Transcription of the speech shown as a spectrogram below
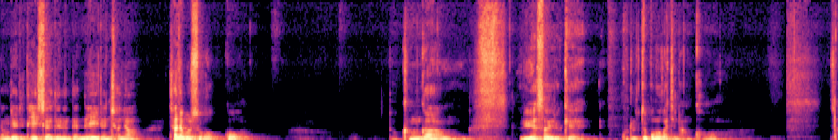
연결이 돼 있어야 되는데 내일은 전혀 찾아볼 수가 없고 또 금강 위에서 이렇게 굴을 뚫은 것 같지는 않고 자.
